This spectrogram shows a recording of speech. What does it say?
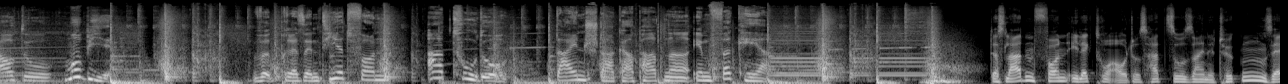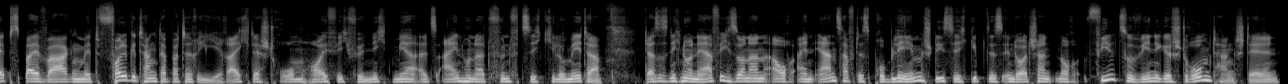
Automobil wird präsentiert von Artudo, dein starker Partner im Verkehr. Das Laden von Elektroautos hat so seine Tücken. Selbst bei Wagen mit vollgetankter Batterie reicht der Strom häufig für nicht mehr als 150 Kilometer. Das ist nicht nur nervig, sondern auch ein ernsthaftes Problem. Schließlich gibt es in Deutschland noch viel zu wenige Stromtankstellen.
